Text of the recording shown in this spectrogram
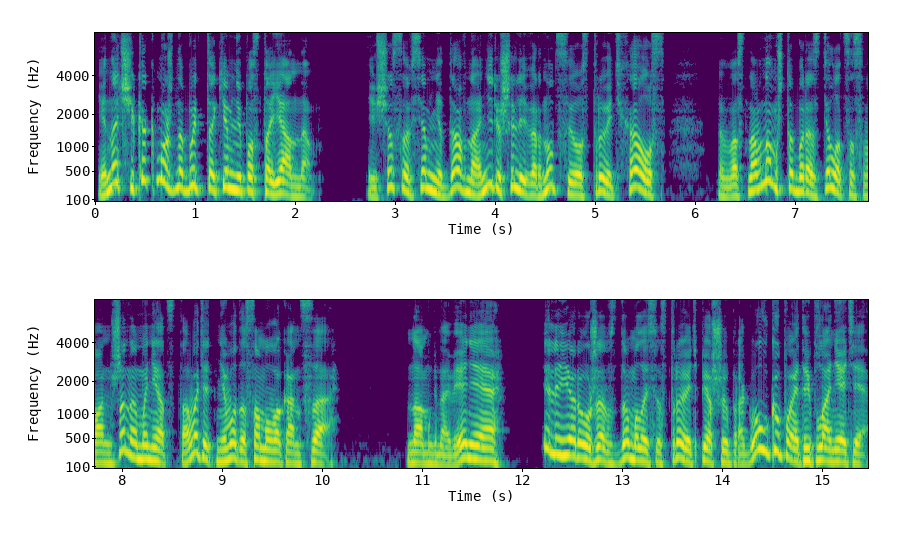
Иначе как можно быть таким непостоянным? Ещё совсем недавно они решили вернуться и устроить хаос, в основном, чтобы разделаться с Ван Дженом и не отставать от него до самого конца. На мгновение Ильера уже вздумалась устроить пешую прогулку по этой планете.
